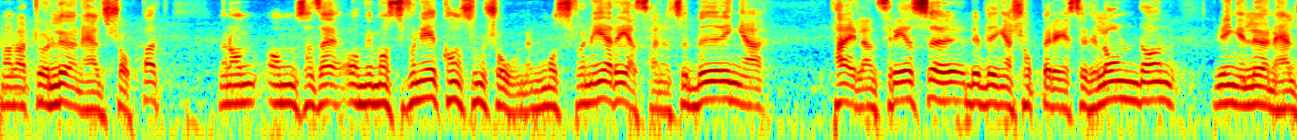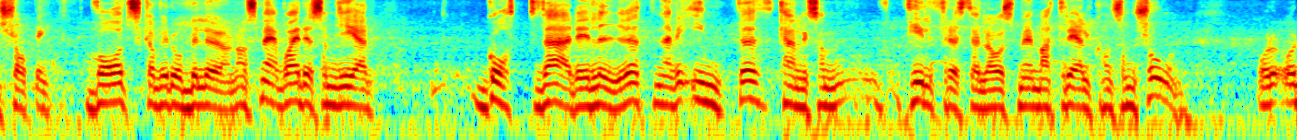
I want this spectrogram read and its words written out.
Man har varit och lönehelgshoppat. Men om, om, så att säga, om vi måste få ner konsumtionen, vi måste få ner resandet så blir det inga Thailandsresor, det blir inga shoppingresor till London, det blir ingen lönehelgshopping. Vad ska vi då belöna oss med? Vad är det som ger gott värde i livet när vi inte kan liksom tillfredsställa oss med materiell konsumtion? Och, och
